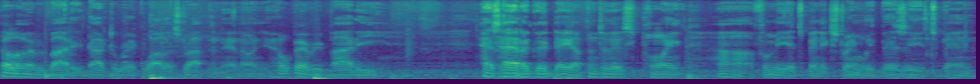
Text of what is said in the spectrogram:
Hello, everybody. Dr. Rick Wallace dropping in on you. Hope everybody has had a good day up until this point. Uh, for me, it's been extremely busy. It's been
